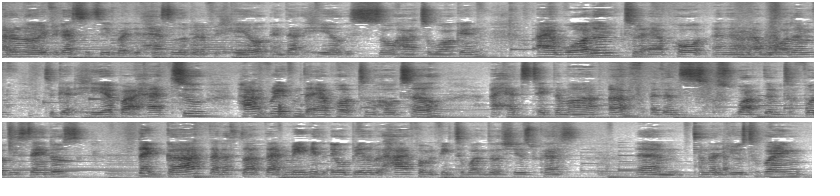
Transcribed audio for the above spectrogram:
I don't know if you guys can see but it has a little bit of a heel and that heel is so hard to walk in. I wore them to the airport and then I wore them to get here but I had to halfway from the airport to my hotel I had to take them off and then swap them to, for these sandals. Thank God that I thought that maybe it would be a little bit hard for my feet to wear those shoes because um, I'm not used to wearing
